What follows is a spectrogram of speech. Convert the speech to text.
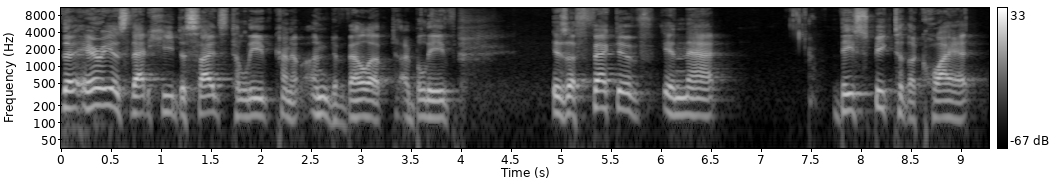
The areas that he decides to leave kind of undeveloped, I believe, is effective in that they speak to the quiet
